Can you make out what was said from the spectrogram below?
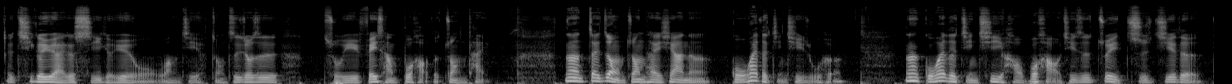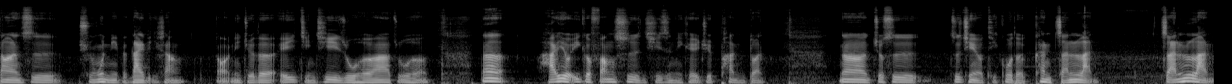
就七个月还是十一个月，我忘记了，总之就是属于非常不好的状态。那在这种状态下呢？国外的景气如何？那国外的景气好不好？其实最直接的当然是询问你的代理商哦。你觉得诶，景气如何啊？如何？那还有一个方式，其实你可以去判断，那就是之前有提过的，看展览，展览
